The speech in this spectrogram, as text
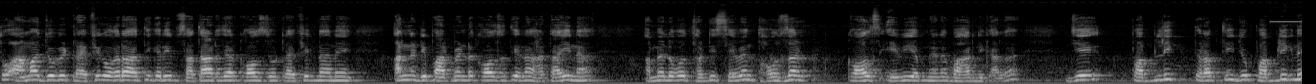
તો આમાં જો બી ટ્રાફિક વગેરે હતી કરીબ સાત આઠ હજાર કોલ્સ જો ટ્રાફિકના અને અન્ય ડિપાર્ટમેન્ટના કોલ્સ હતી એના હટાવીને અમે લોકો થર્ટી સેવન થાઉઝન્ડ કોલ્સ એવી અમને બહાર નીકાળ્યા જે પબ્લિક તરફથી જો પબ્લિકને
